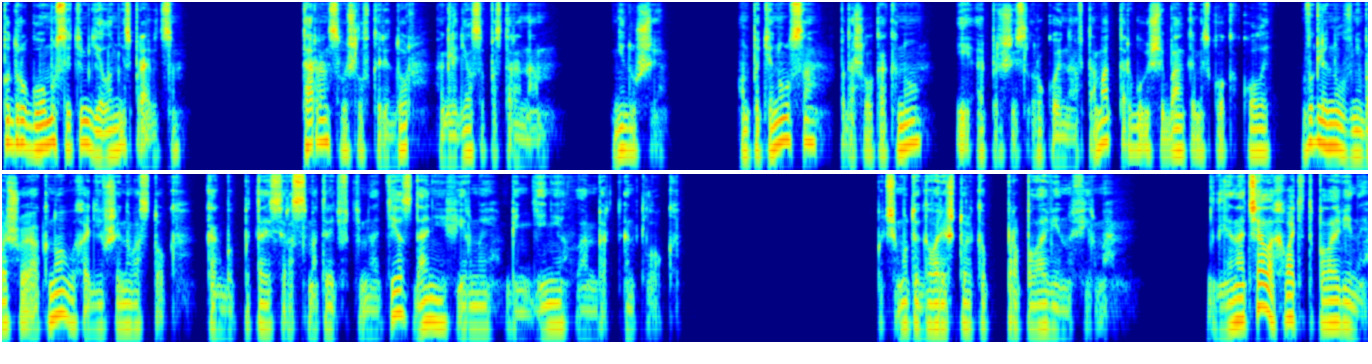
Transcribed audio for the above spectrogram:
По-другому с этим делом не справиться. Тарренс вышел в коридор, огляделся по сторонам. Ни души. Он потянулся, подошел к окну и, опершись рукой на автомат, торгующий банками с Кока-Колой, выглянул в небольшое окно, выходившее на восток, как бы пытаясь рассмотреть в темноте здание фирмы Бендини Ламберт энд Лок. Почему ты говоришь только про половину фирмы? Для начала хватит половины.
